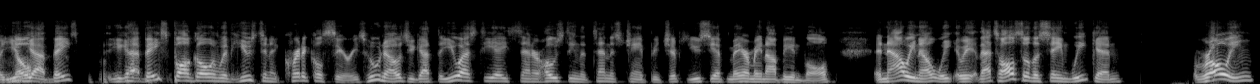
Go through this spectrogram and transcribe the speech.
But you nope. got base you got baseball going with Houston at critical series. Who knows? You got the USTA Center hosting the tennis championships. UCF may or may not be involved. And now we know we, we that's also the same weekend. Rowing,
